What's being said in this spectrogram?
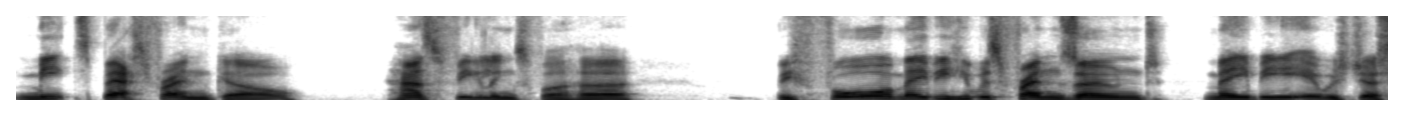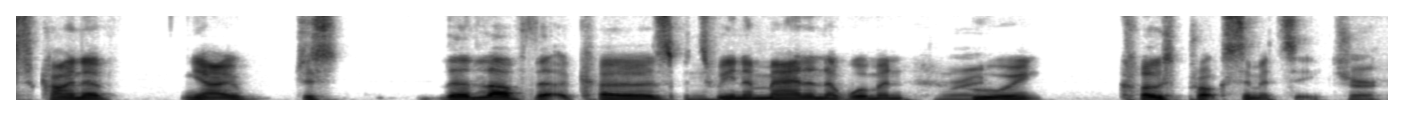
meets best friend girl, has feelings for her before. Maybe he was friend zoned. Maybe it was just kind of you know just the love that occurs between a man and a woman Right. who are in close proximity. Sure.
